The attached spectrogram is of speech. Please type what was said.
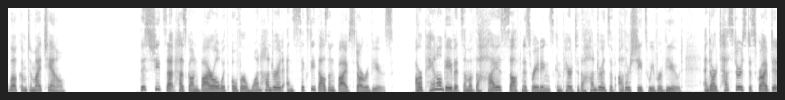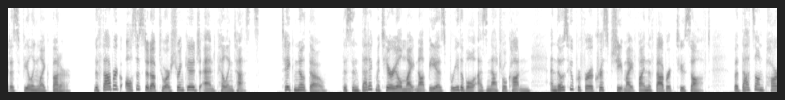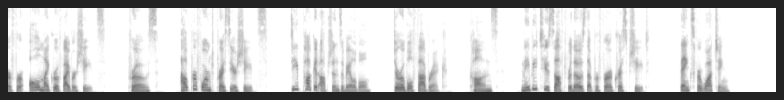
welcome to my channel. This sheet set has gone viral with over 160,000 five-star reviews. Our panel gave it some of the highest softness ratings compared to the hundreds of other sheets we've reviewed, and our testers described it as feeling like butter. The fabric also stood up to our shrinkage and pilling tests. Take note though, the synthetic material might not be as breathable as natural cotton, and those who prefer a crisp sheet might find the fabric too soft, but that's on par for all microfiber sheets. Pros. Outperformed pricier sheets. Deep pocket options available. Durable fabric. Cons. Maybe too soft for those that prefer a crisp sheet. Thanks for watching.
